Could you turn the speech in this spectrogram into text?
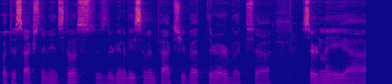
what this actually means to us. Is there going to be some impacts? You bet there are, but uh, certainly uh,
